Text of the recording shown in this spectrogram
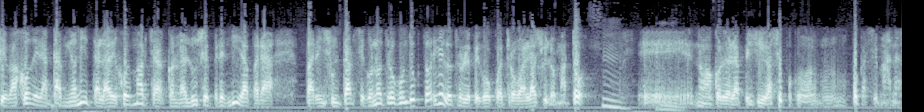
se bajó de la camioneta, la dejó en marcha con la luz prendida para, para insultarse con otro conductor y el otro le pegó cuatro balazos y lo mató. Hmm. Eh, no me acuerdo del apellido, hace poco, pocas semanas.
